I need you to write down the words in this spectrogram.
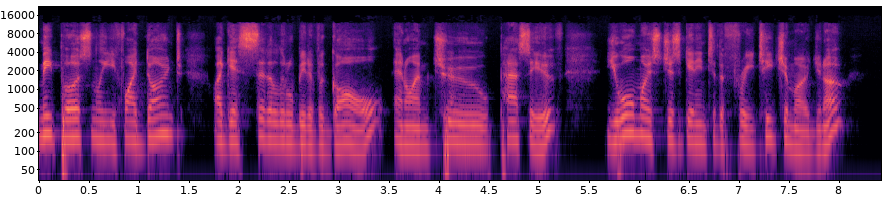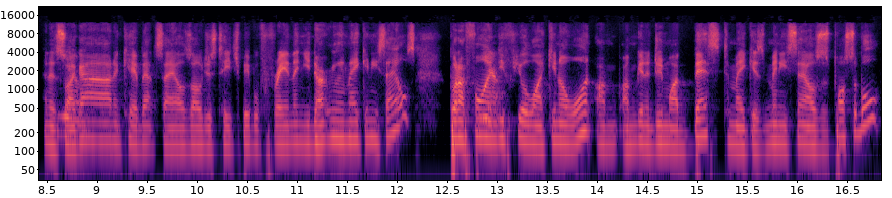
me personally, if I don't, I guess, set a little bit of a goal and I'm too passive, you almost just get into the free teacher mode, you know? And it's yeah. like, ah, I don't care about sales. I'll just teach people for free. And then you don't really make any sales. But I find yeah. if you're like, you know what, I'm, I'm going to do my best to make as many sales as possible.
